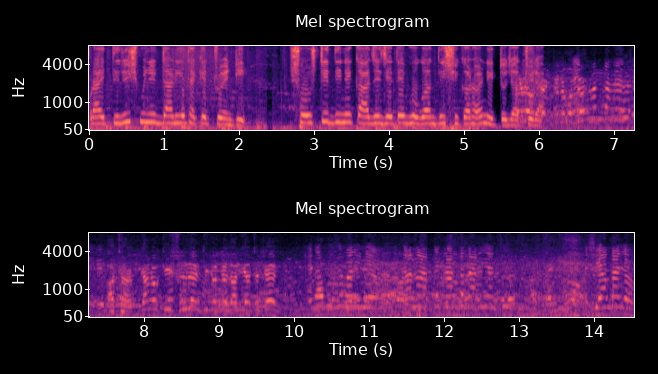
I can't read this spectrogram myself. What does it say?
প্রায় তিরিশ মিনিট দাঁড়িয়ে থাকে ট্রেনটি ষষ্ঠীর দিনে কাজে যেতে ভোগান্তির শিকার হয় নিত্যযাত্রীরা। আচ্ছা কেন কি শুনলেন? কি জন্য দাঁড়িয়ে আছে ট্রেন এটা বুঝতে পারিনি। কেন অর্ধেক রাস্তা দাঁড়িয়ে আছি শিয়ালদা যাব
